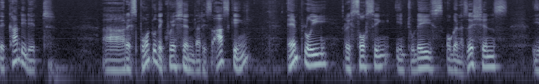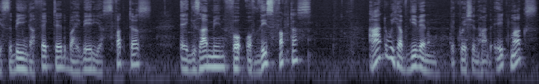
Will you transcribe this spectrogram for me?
the candidate uh, respond to the question that is asking employee resourcing in today's organizations is being affected by various factors. Examine four of these factors. And we have given the question had eight marks,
